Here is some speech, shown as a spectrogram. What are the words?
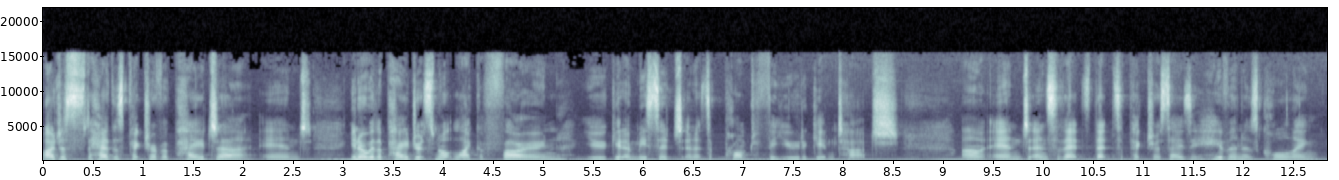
I just had this picture of a pager, and you know, with a pager, it's not like a phone. You get a message, and it's a prompt for you to get in touch. Uh, and, and so that's, that's a picture that says heaven is calling.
